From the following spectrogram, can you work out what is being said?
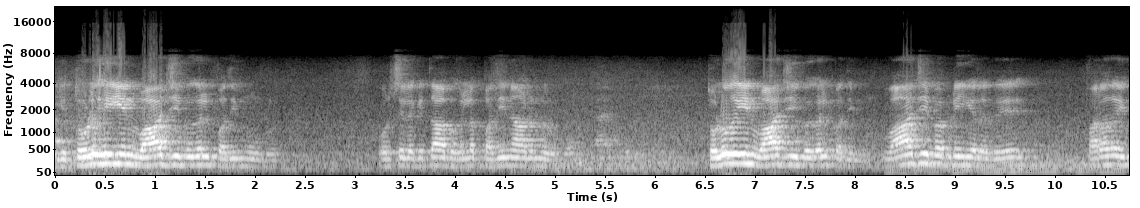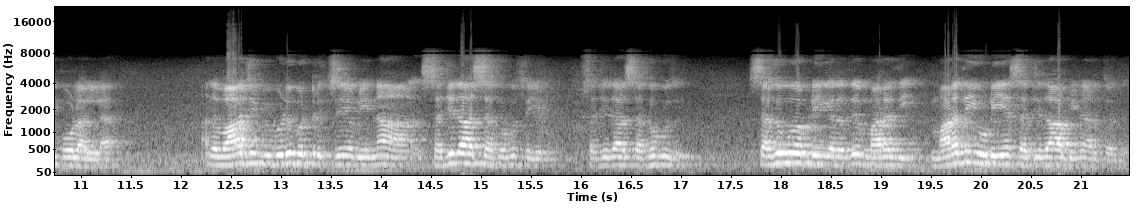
இங்கே தொழுகையின் வாஜிபுகள் பதிமூன்று. ஒரு சில கிதாபுகளில் பதினாலுன்னு இருக்கும். தொழுகையின் வாஜிபுகள் பதிமூணு. வாஜிப் அப்படிங்கிறது பறவை போல் அல்ல. அந்த வாஜிப் விடுபட்டுருச்சு அப்படின்னா சஜிதா சகவு செய்யணும். சஜிதா சகவு சகுவு அப்படிங்கிறது மறதி மறதியுடைய சஜிதா அப்படின்னு அர்த்தம்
